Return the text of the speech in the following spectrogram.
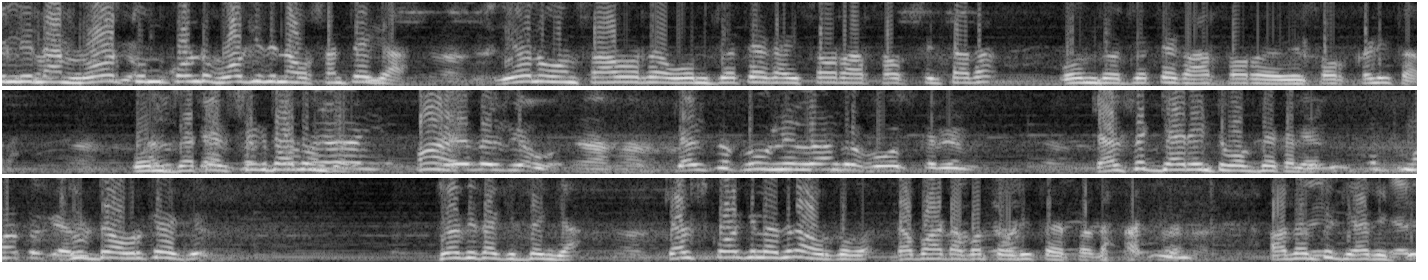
ಇಲ್ಲಿ ನಾನು ಲೋಡ್ ತುಂಬಿಕೊಂಡು ಹೋಗಿದ್ದೀನಿ ಅವ್ರ ಸಂತೆಗೆ. ಏನು ಒಂದು ಸಾವಿರ ಒಂದ್ ಜೊತೆಗೆ ಐದು ಸಾವಿರ ಆರು ಸಾವಿರ ಸಿಗ್ತದ. ಒಂದು ಜೊತೆಗೆ ಆರು ಸಾವಿರ ಏಳು ಸಾವಿರ ಕಳೀತಾರ. ಒಂದ್ ಜೊತೆಗೆ ಸಿಗ್ತದ ಒಂದು. ಕೆಲ್ಸಕ್ಕೆ ಹೋಗ್ಲಿಲ್ಲ ಅಂದ್ರೆ ಹೋಗ್ತಾರೆ ಕರೆನ. ಕೆಲ್ಸಕ್ಕೆ ಗ್ಯಾರಂಟಿ ಹೋಗ್ಬೇಕಲ್ಲ. ದುಡ್ಡು ಅವ್ರಿಗೆ ಜೋಗಿದಾಗ ಇದ್ದಂಗೆ. ಕೆಲ್ಸಕ್ಕೆ ಹೋಗಿಲ್ಲ ಅಂದ್ರೆ ಅವ್ರಿಗೆ ಡಬಾ ಡಬಾ ತೊಡಿತಾ ಇರ್ತದ. ಅದಂತೂ ಗ್ಯಾರಂಟಿ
